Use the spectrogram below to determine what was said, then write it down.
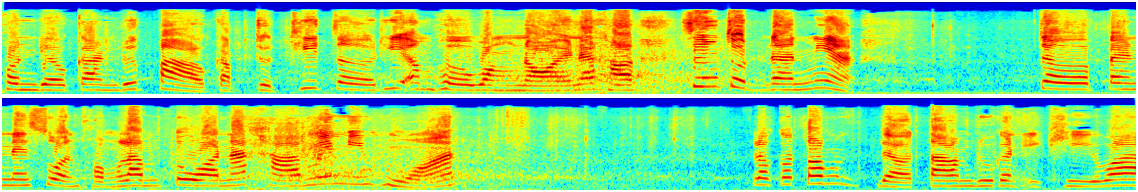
คนเดียวกันหรือเปล่ากับจุดที่เจอที่อำเภอวังน้อยนะคะ ซึ่งจุดนั้นเนี่ย เจอเป็นในส่วนของลำตัวนะคะ ไม่มีหัวเราก็ต้องเดี๋ยวตามดูกันอีกทีว่า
